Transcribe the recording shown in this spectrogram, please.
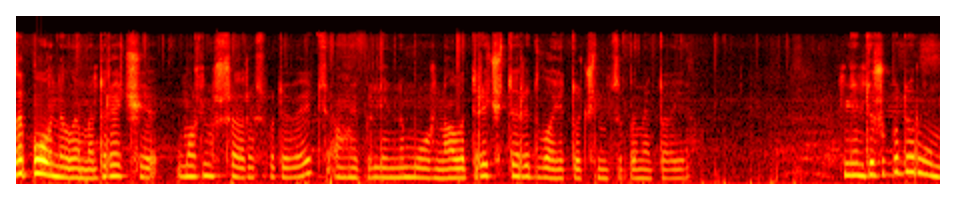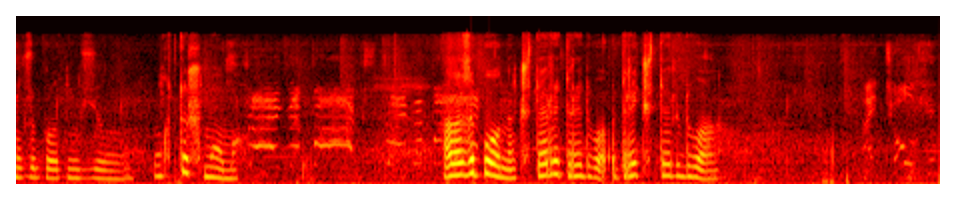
Заповнили ми. До речі, можна ще раз подивитися. Ой, блін, не можна, але 3-4-2 я точно це пам'ятаю. Блін, дуже подарунок забрати не взяв. Ух ти ж, мама. Але заповнив 4-3-2. 3-4-2. I told him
